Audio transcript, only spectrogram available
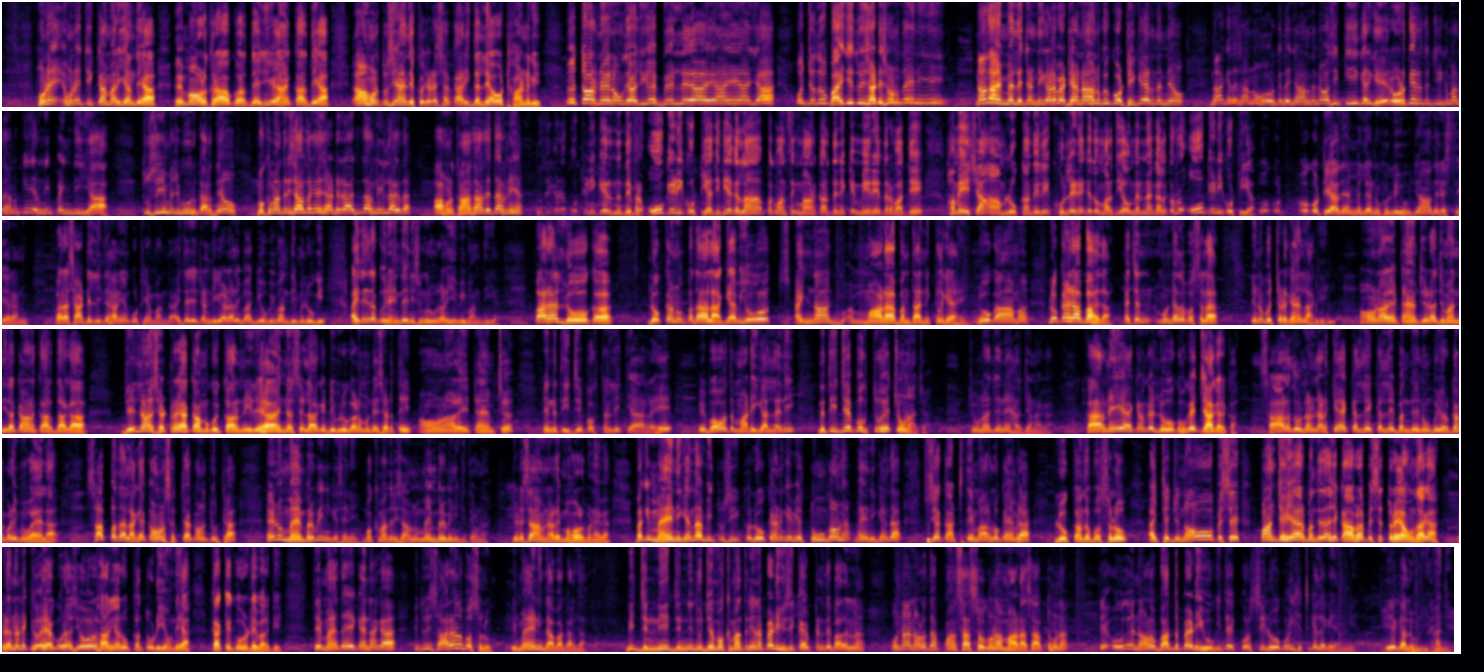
ਹੁਣੇ ਹੁਣੇ ਚੀਕਾਂ ਮਾਰੀ ਜਾਂਦੇ ਆ ਇਹ ਮਾਹੌਲ ਖਰਾਬ ਕਰਦੇ ਜੀ ਐਂ ਕਰਦੇ ਆ। ਆ ਹੁਣ ਤੁਸੀਂ ਐਂ ਦੇਖੋ ਜਿਹੜੇ ਸਰਕਾਰੀ ਦੱਲੇ ਆ ਉਹ ਉੱਠ ਖੜਨਗੇ ਇਹ ਧਰਨੇ ਲਾਉਂਦੇ ਆ ਜੀ ਇਹ ਬੇਲੇ ਆਏ ਆਏ ਆ ਜਾਂ ਉਹ ਜਦੋਂ ਬਾਈ ਜੀ ਤੁਸੀਂ ਸਾਡੀ ਸੁਣਦੇ ਹੀ ਨਹੀਂ, ਨਾ ਤਾਂ ਐਮਐਲਏ ਚੰਡੀਗੜ੍ਹ ਬੈਠਿਆ ਨਾ ਸਾਨੂੰ ਕੋਈ ਕੋਠੀ ਘੇਰ ਦਿੰਦੇ ਹੋ, ਨਾ ਕਿਤੇ ਸਾਨੂੰ ਹੋਰ ਕਿਤੇ ਜਾਣ ਦਿੰਦੇ ਹੋ, ਅਸੀਂ ਕੀ ਕਰੀਏ? ਰੋਡ ਘੇਰੇ ਤੋਂ ਚੀਕ ਮਾਰਦੇ, ਸਾਨੂੰ ਘੇਰਨੀ ਪੈਂਦੀ ਆ। ਤੁਸੀਂ ਮਜਬੂਰ ਕਰਦੇ ਹੋ। ਮੁੱਖ ਮੰਤਰੀ ਸਾਹਿਬ ਤਾਂ ਕਹਿੰਦੇ ਸਾਡੇ ਰਾਜ ਧਰਨੀ ਨਹੀਂ ਲੱਗਦਾ। ਆ ਹੁਣ ਥਾਂ ਥਾਂ ਤੇ ਧਰਨੇ ਆ। ਕੋਠੀ ਨਹੀਂ ਘੇਰਨ ਦਿੰਦੇ, ਫਿਰ ਉਹ ਕਿਹੜੀ ਕੋਠੀ ਆ ਜਿਹਦੀਆਂ ਗੱਲਾਂ ਭਗਵੰਤ ਸਿੰਘ ਮਾਨ ਕਰਦੇ ਨੇ ਕਿ ਮੇਰੇ ਦਰਵਾਜ਼ੇ ਹਮੇਸ਼ਾ ਆਮ ਲੋਕਾਂ ਦੇ ਲਈ ਖੁੱਲੇ ਨੇ, ਜਦੋਂ ਮਰਜ਼ੀ ਆਓ ਮੇਰੇ ਨਾਲ ਗੱਲ ਕਰੋ, ਉਹ ਕਿਹੜੀ ਕੋਠੀ ਆ? ਉਹ ਕੋਠ- ਉਹ ਕੋਠੀ ਆਪਦੇ ਐਮਐਲਏ ਨੂੰ ਖੁੱਲੀ ਹੋਊ ਜਾਂ ਆਪਦੇ ਰਿਸ਼ਤੇਦਾਰਾਂ ਨੂੰ। ਪਰ ਸਾਡੇ ਲਈ ਤਾਂ ਸਾਰੀਆਂ ਕੋਠੀਆਂ ਬੰਦ ਆ। ਇੱਥੇ ਜੇ ਚੰਡੀਗੜ੍ਹ ਵਾਲੀ ਬਾਗੀ ਉਹ ਵੀ ਬੰਦੀ ਮਿਲੂਗੀ। ਇਹਦੇ ਤਾਂ ਕੋਈ ਰਹਿੰਦੇ ਨਹੀਂ, ਸੰਗਰੂਰ ਵਾਲੀ ਇਹ ਵੀ ਬੰਦੀ ਆ। ਪਰ ਲੋਕ, ਲੋਕਾਂ ਨੂੰ ਪਤਾ ਲੱਗ ਗਿਆ ਵੀ ਉਹ ਇੰਨਾ ਗ- ਮਾੜਾ ਬੰਦਾ ਨਿਕਲ ਗਿਆ ਹੈ ਲੋਕ ਆਮ, ਲੋਕਾਂ ਨੇ ਰੱਬ ਆਖਦਾ ਇੱਥੇ ਮੁੰਡਿਆਂ ਤੋਂ ਪੁੱਛ ਲਾ, ਇਹਨੂੰ ਬੁੱਚੜ ਕਹਿਣ ਲੱਗ ਗਏ। ਆਉਣ ਵਾਲੇ ਟਾਈਮ 'ਚ ਜਿਹੜਾ ਜਵਾਨੀ ਦਾ ਘਾਣ ਕਰਦਾਗਾ ਜੇਲਾਂ ਸਿੱਟ ਰਿਹਾ, ਕੰਮ ਕੋਈ ਕਰ ਨਹੀਂ ਰਿਹਾ ਨਸ਼ੇ ਲਾ ਕੇ ਡਿਬਰੂਗੜ੍ਹ ਮੁੰਡੇ ਸਿੱਟਤੇ, ਆਉਣ ਵਾਲੇ ਟਾਈਮ 'ਚ ਇਹ ਨਤੀਜੇ ਭੁਗਤਣ ਲਈ ਤਿਆਰ ਰਹੇ। ਇਹ ਬਹੁਤ ਮਾੜੀ ਗੱਲ ਹੈ ਦੀ ਨਤੀਜੇ ਭੁਗਤੂ ਇਹ ਚੋਣਾਂ 'ਚ। ਚੋਣਾਂ 'ਚ ਇਹਨੇ ਹਰ ਜਾਣਾਗਾ। ਕਾਰਨ ਇਹ ਹੈ ਕਿਉਂਕਿ ਲੋਕ ਹੋ ਗਏ ਜਾਗਰਕ ਸਾਲ ਅੰਦੋਲਨ ਲੜ ਕੇ ਆਏ ਕੱਲੇ ਕੱਲੇ ਬੰਦੇ ਨੂੰ ਬਜ਼ੁਰਗਾਂ ਕੋਲ ਹੀ ਮੋਬਾਈਲ ਆ। ਸਭ ਪਤਾ ਲੱਗ ਗਿਆ ਕੌਣ ਸੱਚਾ, ਕੌਣ ਝੂਠਾ। ਇਹਨੂੰ ਮੈਂਬਰ ਵੀ ਨਹੀਂ ਕਿਸੇ ਨੇ, ਮੁੱਖ ਮੰਤਰੀ ਸਾਹਿਬ ਨੂੰ ਮੈਂਬਰ ਵੀ ਨਹੀਂ ਜਿੱਤਿਆਉਣਾ ਜਿਹੜੇ ਹਿਸਾਬ ਨਾਲ ਇਹ ਮਾਹੌਲ ਬਣਿਆ ਹੋਇਆ ਬਾਕੀ ਮੈਂ ਨਹੀਂ ਕਹਿੰਦਾ ਵੀ ਤੁਸੀਂ ਲੋਕ ਕਹਿਣਗੇ ਵੀ ਯਾਰ ਤੂੰ ਕੌਣ ਆ, ਮੈਂ ਨਹੀਂ ਕਹਿੰਦਾ। ਤੁਸੀਂ ਆ ਇਕੱਠ ਤੇ ਮਾਰ ਲਓ ਕੈਮਰਾ, ਲੋਕਾਂ ਤੋਂ ਪੁੱਛ ਲਓ। ਇੱਥੇ ਜਿੰਨਾ ਉਹ ਪਿੱਛੇ 5000 ਬੰਦੇ ਦਾ ਇਹ ਕਾਫਲਾ ਪਿੱਛੇ ਤੁਰਿਆ ਆਉਂਦਾਗਾ। ਜਿਹੜਾ ਇਹਨਾਂ ਨੇ ਘੋਰਿਆ ਘੋਰਿਆ ਸੀ, ਉਹ ਸਾਰੀਆਂ ਰੋਕਾਂ ਤੋੜੀ ਆਉਂਦੇ ਆ, ਕਾਕੇ ਕੋਲਡੇ ਵਰਗੇ। ਤੇ ਮੈਂ ਤਾਂ ਇਹ ਕਹਿਣਾਗਾ ਵੀ ਤੁਸੀਂ ਸਾਰਿਆਂ ਨੂੰ ਪੁੱਛ ਲਓ ਵੀ ਮੈਂ ਨਹੀਂ ਦਾਵਾ ਕਰਦਾ। ਵੀ ਜਿੰਨੀ ਜਿੰਨੀ ਦੂਜੇ ਮੁੱਖ ਮੰਤਰੀਆਂ ਨਾਲ ਭੈੜੀ ਹੋਈ ਸੀ ਕੈਪਟਨ ਦੇ ਬਾਦਲ ਨਾਲ, ਉਹਨਾਂ ਨਾਲੋਂ ਤਾਂ 5-700 ਗੁਣਾ ਮਾੜਾ ਸਾਬਤ ਹੋਣਾ। ਤੇ ਉਹਦੇ ਨਾਲੋਂ ਵੱਧ ਭੈੜੀ ਹੋਊਗੀ ਤੇ ਕੁਰਸੀ ਲੋਕ ਵੀ ਖਿੱਚ ਕੇ ਲੈ ਕੇ ਜਾਣਗੇ। ਇਹ ਗੱਲ ਹੋਣੀ ਹੈ, ਹਾਂਜੀ।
